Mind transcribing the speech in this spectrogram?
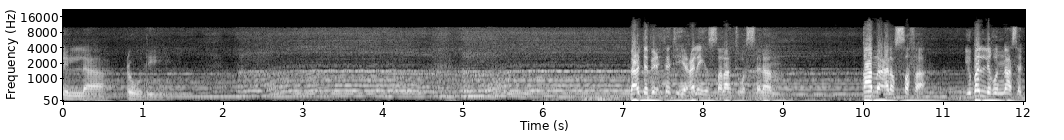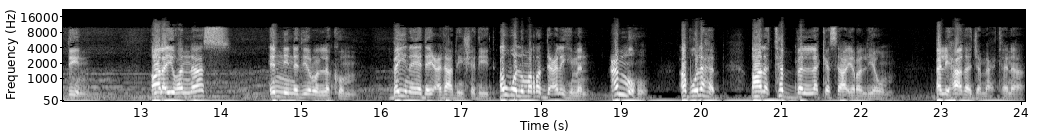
إلا عودي. بعد بعثته عليه الصلاة والسلام. قام على الصفا يبلغ الناس الدين. قال أيها الناس إني نذير لكم بين يدي عذاب شديد. أول من رد عليه من؟ عمه أبو لهب. قال تبا لك سائر اليوم. ألهذا جمعتنا؟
